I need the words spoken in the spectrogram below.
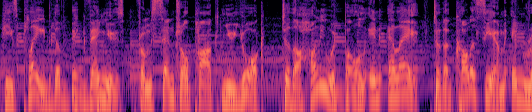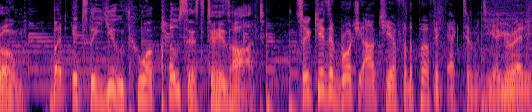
He's played the big venues from Central Park, New York, to the Hollywood Bowl in LA, to the Coliseum in Rome. But it's the youth who are closest to his heart. So your kids have brought you out here for the perfect activity. Are you ready?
